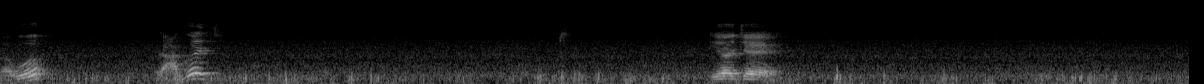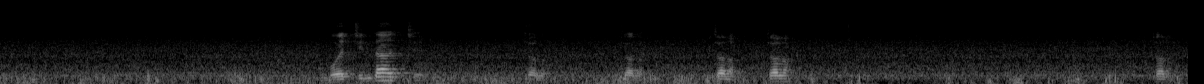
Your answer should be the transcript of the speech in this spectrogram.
बाबू राघव ये હવે ચિંતા જ છે. ચલો ચલો ચલો ચલો. ચલો.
